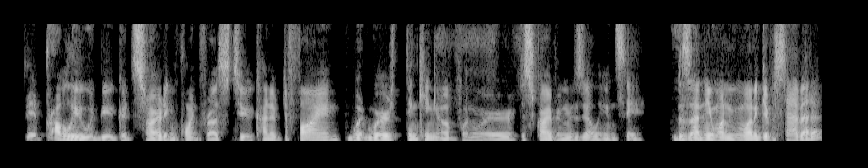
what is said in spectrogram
It probably would be a good starting point for us to kind of define what we're thinking of when we're describing resiliency. Does anyone want to give a stab at it?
